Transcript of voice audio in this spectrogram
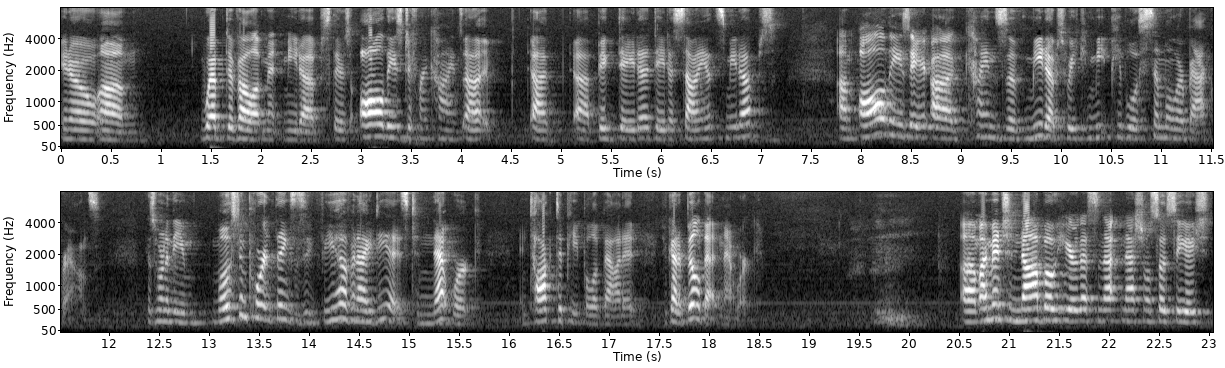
you know, um, web development meetups, there's all these different kinds. Uh, uh, uh, big data, data science meetups. Um, all these uh, kinds of meetups where you can meet people with similar backgrounds. Because one of the most important things is if you have an idea is to network and talk to people about it. You've got to build that network. Um, I mentioned NAWBO here. That's the National Association,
